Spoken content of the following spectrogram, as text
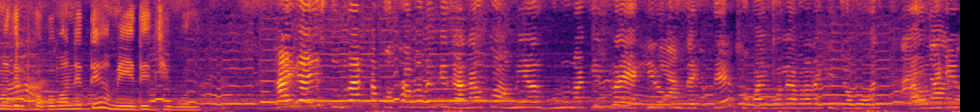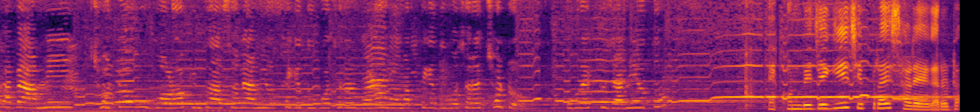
আমাদের ভগবানের দেয়া মেয়েদের জীবন। হাই গাইস তোমরা একটা কথা তো? আমি আর বুনু নাকি প্রায় একই রকম দেখতে। সবাই বলে আমরা নাকি জমজ আর অনেকেই ভাবে আমি ছোট ও বড়, কিন্তু আসলে আমি ওর থেকে দু বছরের বড় আমার থেকে দু বছরের ছোট। তোমরা একটু জানিও তো? এখন বেজে গিয়েছে প্রায় সাড়ে এগারোটা।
